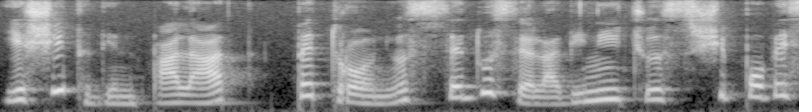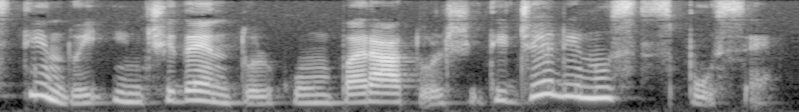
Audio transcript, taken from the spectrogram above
Ieșit din palat, Petronius se duse la Vinicius și povestindu-i incidentul cu împăratul și Tigelinus spuse –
